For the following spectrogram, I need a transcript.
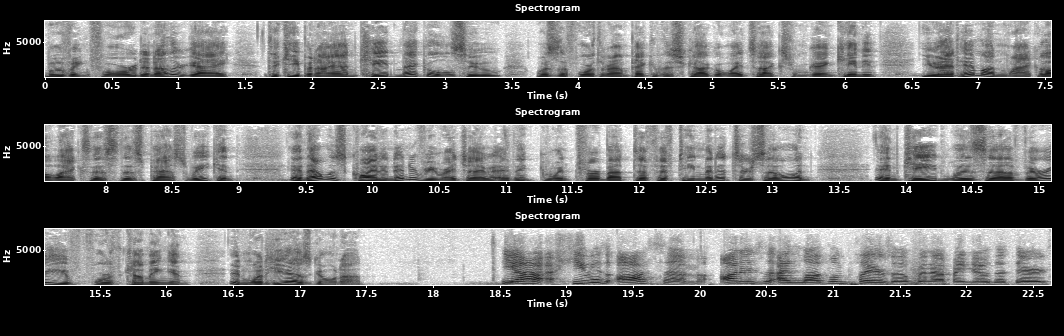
moving forward. Another guy to keep an eye on, Kade Mechals, who was the fourth round pick of the Chicago White Sox from Grand Canyon. You had him on WAC All Access this past week, and, and that was quite an interview, right? I, I think went for about uh, 15 minutes or so, and and Kade was uh, very forthcoming in, in what he has going on. Yeah, he was awesome. Honestly, I love when players open up. I know that there's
